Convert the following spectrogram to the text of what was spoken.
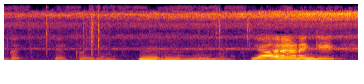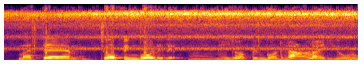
ഇത് ക്ലീനിങ് ഇങ്ങനെ ഞാനാണെങ്കിൽ മറ്റേ ചോപ്പിംഗ് ബോർഡിൽ നീ ചോപ്പിംഗ് ബോർഡിലാണല്ലോ അരിയോളൂ.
